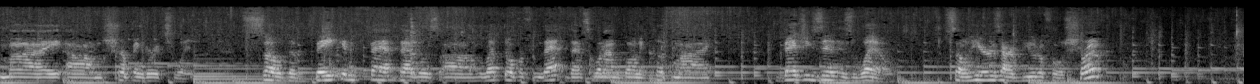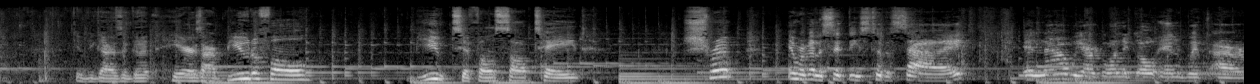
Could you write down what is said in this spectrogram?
my um, shrimp and grits with. So, the bacon fat that was uh, left over from that, that's what I'm going to cook my veggies in as well. So, here's our beautiful shrimp. Give you guys a good, here's our beautiful, beautiful sauteed shrimp. And we're gonna set these to the side. And now we are going to go in with our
